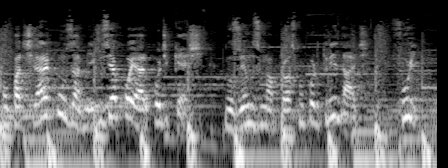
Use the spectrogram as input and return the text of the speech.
compartilhar com os amigos e apoiar o podcast. Nos vemos em uma próxima oportunidade. Fui!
